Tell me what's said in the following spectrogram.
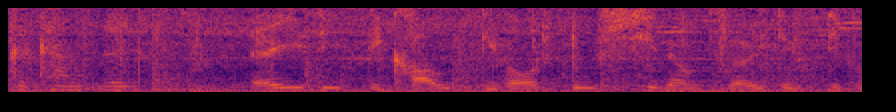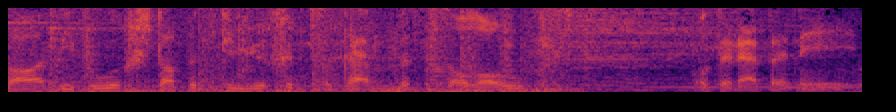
abgekanzelt. Einseitig kalte Wortduschen und zweideutig warme Buchstabentücher zu dem, was so läuft. Oder eben nicht.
